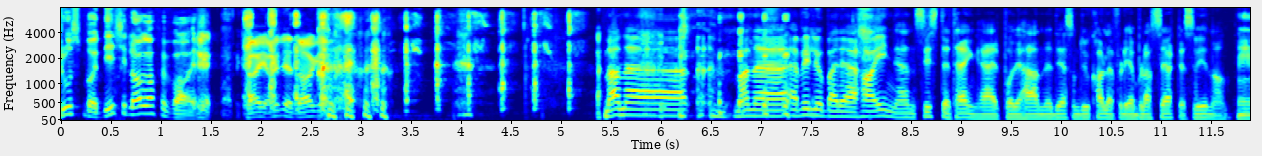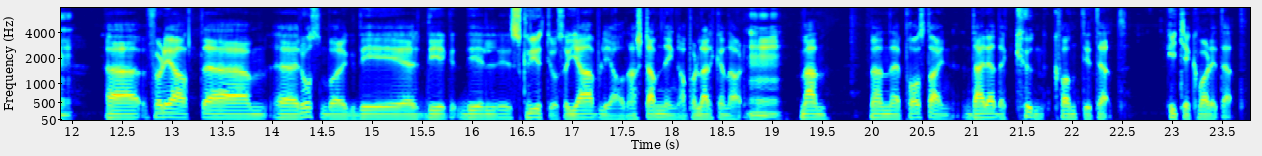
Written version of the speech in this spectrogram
Rosenborg de er ikke laga for VAR. Hva i alle dager? Men, eh, men eh, jeg vil jo bare ha inn en siste ting her på de her, det som du kaller for de blaserte svinene. Mm. Eh, fordi at Rosenborg de, de, de skryter jo så jævlig av den stemninga på Lerkendal. Mm. Men, men påstanden, der er det kun kvantitet, ikke kvalitet.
